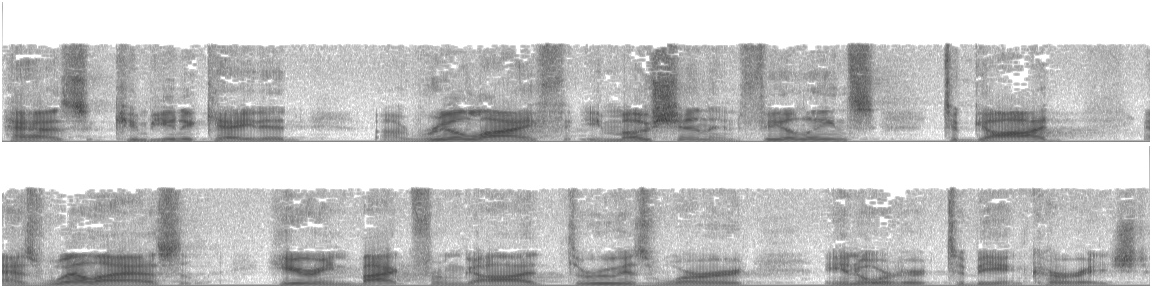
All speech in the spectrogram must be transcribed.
has communicated uh, real life emotion and feelings to God, as well as hearing back from God through His Word in order to be encouraged.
